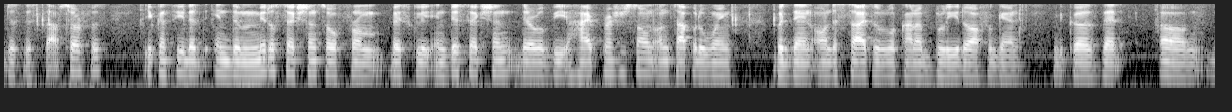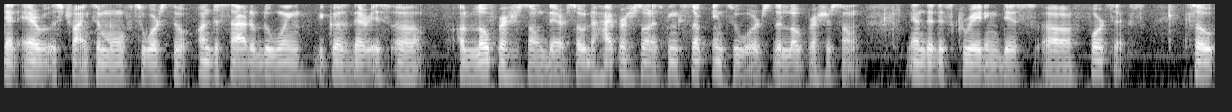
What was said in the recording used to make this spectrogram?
just this top surface you can see that in the middle section so from basically in this section there will be a high pressure zone on top of the wing but then on the sides it will kind of bleed off again because that um, that air is trying to move towards the underside of the wing because there is a, a low pressure zone there. So the high pressure zone is being sucked in towards the low pressure zone and that is creating this uh, vortex. So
